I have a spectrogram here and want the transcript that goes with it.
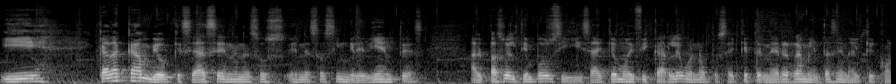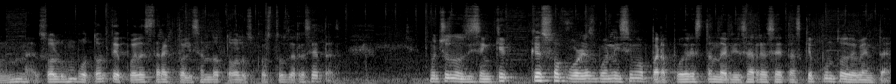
Y cada cambio que se hace en esos, en esos ingredientes, al paso del tiempo, si hay que modificarle, bueno, pues hay que tener herramientas en el que con solo un botón te puede estar actualizando todos los costos de recetas. Muchos nos dicen, ¿qué, ¿qué, software es buenísimo para poder estandarizar recetas? ¿Qué punto de venta?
